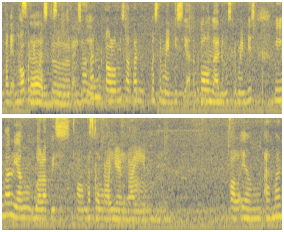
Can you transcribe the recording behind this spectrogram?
pakai masker, oh pakai masker bisa jadi kayak gitu misalkan ya. kalau misalkan masker medis ya tapi kalau nggak ada masker medis minimal yang dua lapis kalau masker kain, yang ya. kain. Mm. kalau yang aman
